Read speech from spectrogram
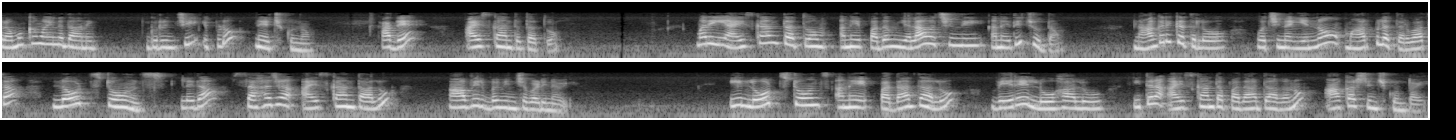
ప్రముఖమైన దాని గురించి ఇప్పుడు నేర్చుకుందాం. అదే అయస్కాంత తత్వం. మరి ఈ అయస్కాంతత్వం అనే పదం ఎలా వచ్చింది అనేది చూద్దాం. నాగరికతలో వచ్చిన ఎన్నో మార్పుల తర్వాత లోడ్ స్టోన్స్ లేదా సహజ అయస్కాంతాలు ఆవిర్భవించబడినవి. ఈ లోడ్ స్టోన్స్ అనే పదార్థాలు వేరే లోహాలు ఇతర అయస్కాంత పదార్థాలను ఆకర్షించుకుంటాయి.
